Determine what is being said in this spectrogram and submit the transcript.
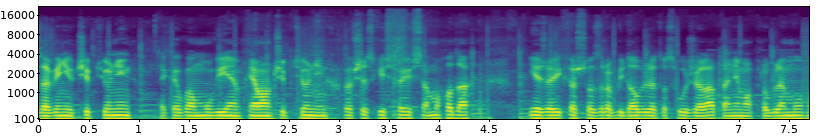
zawinił chip tuning, tak jak wam mówiłem, ja mam chip tuning we wszystkich swoich samochodach. Jeżeli ktoś to zrobi dobrze, to służy lata, nie ma problemu.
